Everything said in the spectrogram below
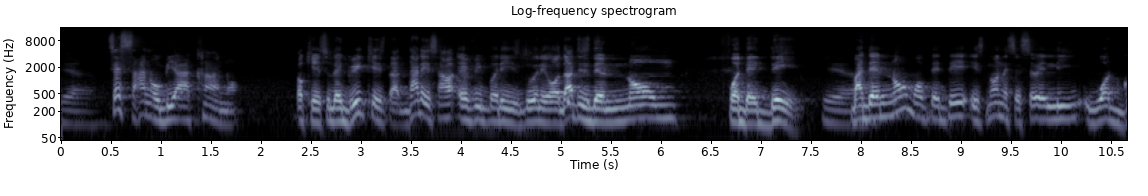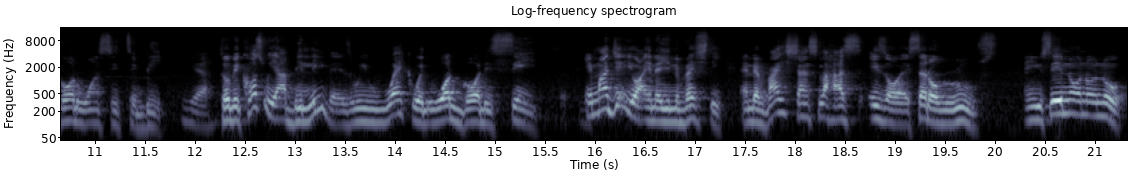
Yeah. Say, "Saa na obiara ka no." Okay, so the Greek is that that is how everybody is doing it, or that is the norm for the day. Yeah. But the norm of the day is not necessarily what God wants it to be. Yeah. So because we are believers, we work with what God is saying. Imagine you are in a university and the vice chancellor has his or a set of rules, and you say, "No, no, no,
